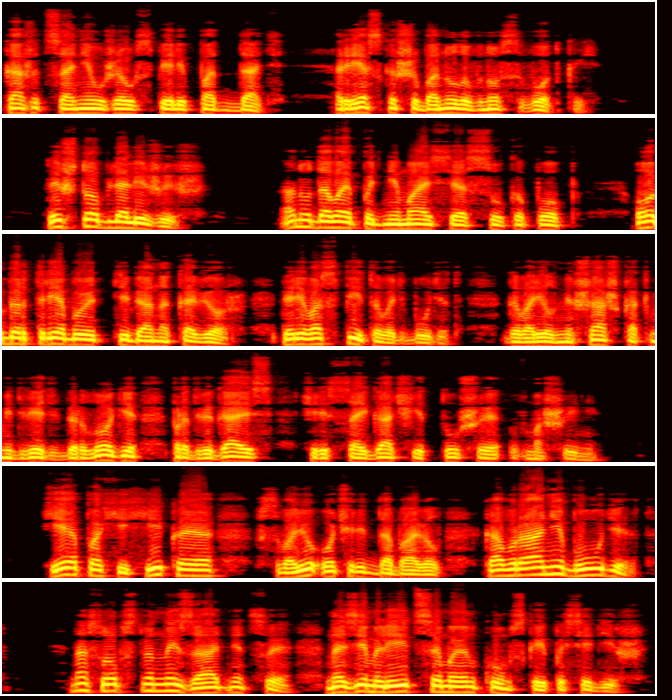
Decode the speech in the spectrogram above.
Кажется, они уже успели поддать. Резко шибануло в нос водкой. — Ты что, бля, лежишь? А ну давай поднимайся, сука, поп. Обер требует тебя на ковер. Перевоспитывать будет, — говорил Мишаш, как медведь в берлоге, продвигаясь через сайгачьи туши в машине. Кепа, хихикая, в свою очередь добавил, — ковра не будет. На собственной заднице, на землице Маянкумской посидишь. —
